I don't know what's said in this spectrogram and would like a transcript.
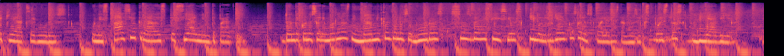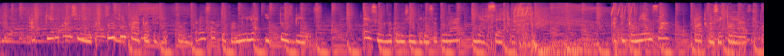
Equidad Seguros, un espacio creado especialmente para ti, donde conoceremos las dinámicas de los seguros, sus beneficios y los riesgos a los cuales estamos expuestos día a día. Adquiere conocimiento útil para proteger tu empresa, tu familia y tus bienes. Eso es lo que nos interesa cuidar y hacer crecer. Aquí comienza Podcast Equidad.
